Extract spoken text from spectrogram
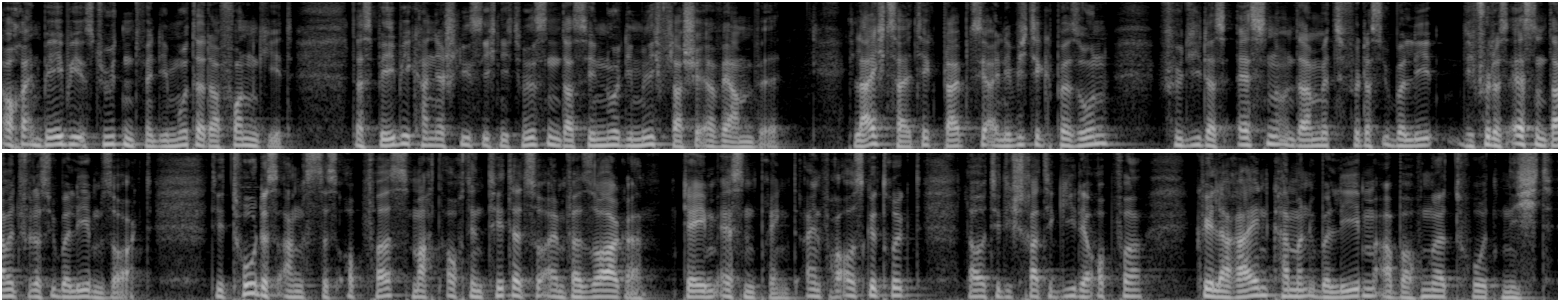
Auch ein Baby ist wütend, wenn die Mutter davongeht. Das Baby kann ja schließlich nicht wissen, dass sie nur die Milchflasche erwärmen will. Gleichzeitig bleibt sie eine wichtige Person, für die das Essen und damit für das Überleben, die für das Essen und damit für das Überleben sorgt. Die Todesangst des Opfers macht auch den Täter zu einem Versorger, der ihm Essen bringt. Einfach ausgedrückt lautet die Strategie der Opfer, Quälereien kann man überleben, aber Hungertod nicht.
